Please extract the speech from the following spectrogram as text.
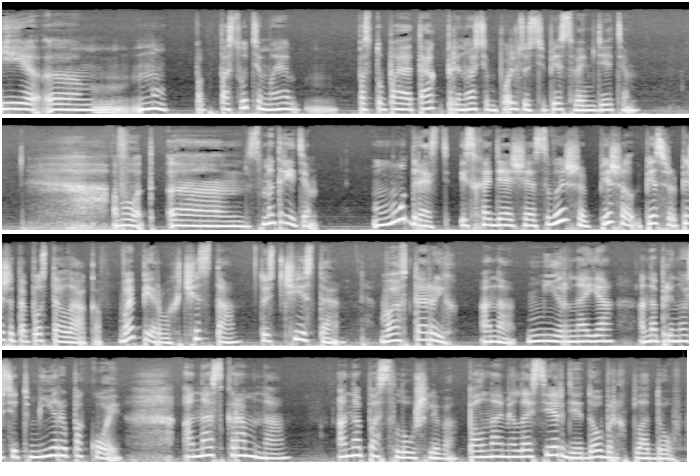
И, эм, ну, по, по сути, мы, поступая так, приносим пользу себе своим детям. Вот. Эм, смотрите, мудрость, исходящая свыше, пишет, пишет, пишет апостол Иаков. Во-первых, чиста, то есть чистая. Во-вторых, она мирная, она приносит мир и покой. Она скромна, она послушлива, полна милосердия и добрых плодов,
